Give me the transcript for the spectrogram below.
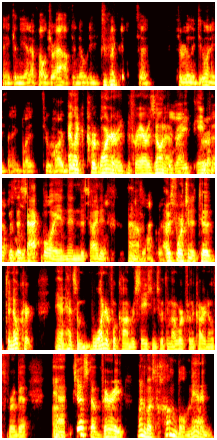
think, in the NFL draft, and nobody mm-hmm. expected mm-hmm. to to really do anything, but through hard work. And like Kurt Warner for Arizona, yeah, right? Came sure, was a sack boy and then decided. Um, exactly. I was fortunate to to know Kurt and had some wonderful conversations with him. I worked for the Cardinals for a bit, oh. and just a very one of the most humble men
